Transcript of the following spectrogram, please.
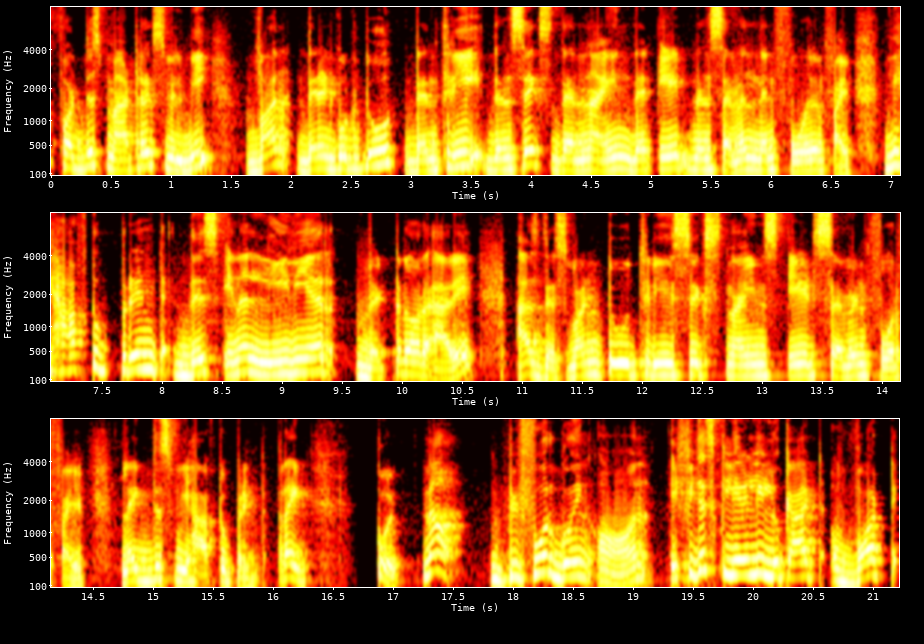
for this matrix will be 1 then it go to 2 then 3 then 6 then 9 then 8 then 7 then 4 then 5 we have to print this in a linear vector or array as this. 1 2 3 6 9 8 7 4 5 like this we have to print right? Cool. Now before going on if you just clearly look at what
